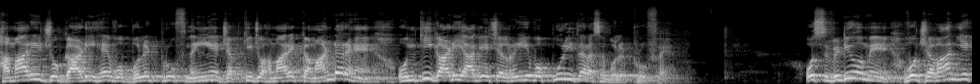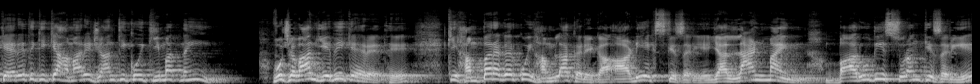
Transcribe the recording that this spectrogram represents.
हमारी जो गाड़ी है वो बुलेट प्रूफ नहीं है, जबकि जो हमारे कमांडर हैं, उनकी गाड़ी आगे चल रही है, वो पूरी तरह से बुलेट प्रूफ है। उस वीडियो में वो जवान ये कह रहे थे कि क्या हमारे जान की कोई कीमत नहीं? वो जवान ये भी कह रहे थे कि हम पर अगर कोई हमला करेगा आरडीएक्स के ज़रिए या लैंडमाइन बारूदी सुरंग के ज़रिए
